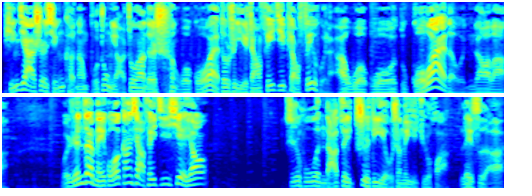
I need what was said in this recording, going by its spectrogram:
评价事情可能不重要，重要的是我国外都是一张飞机票飞回来啊！我我国外的，你知道吧？我人在美国刚下飞机谢邀。知乎问答最掷地有声的一句话，类似啊，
